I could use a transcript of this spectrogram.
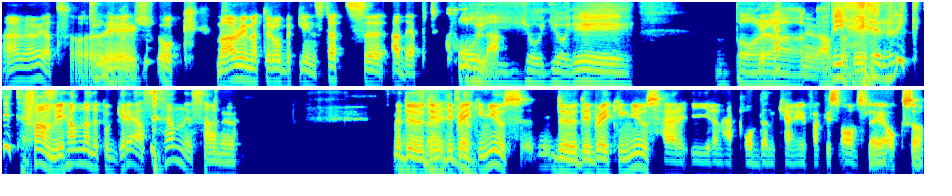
jag vet. Är, och Murray mötte Robert Lindstedts eh, adept Kula. Oj, oj, oj, det är bara... Det är hett nu alltså. Det är det... riktigt hett. Fan, vi hamnade på grästennis här nu. Men du, det, det, är breaking news. Du, det är breaking news här i den här podden kan jag ju faktiskt avslöja också.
